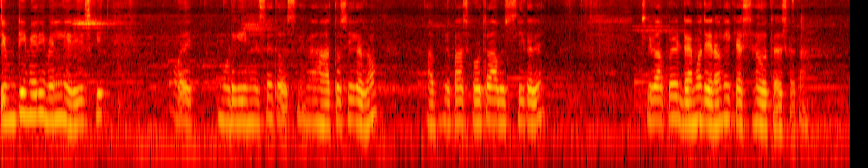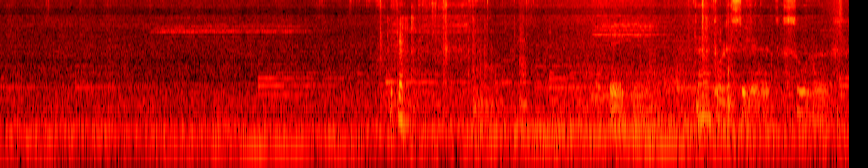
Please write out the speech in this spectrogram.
चिमटी मेरी मिल नहीं रही इसकी। और एक मुड़ गई मेरे से तो इसलिए मैं हाथों से ही कर रहा हूँ। आपके पास हो तो आप उससे ही करें। सिर्फ़ आपको एक डेमो दे रहा हूँ कि कैसे होता है इसका काम। ठीक है? थोड़ी सी ले लेते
